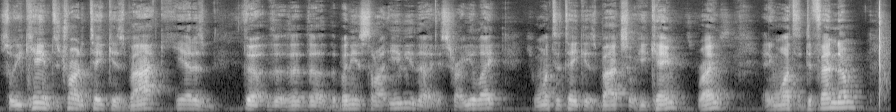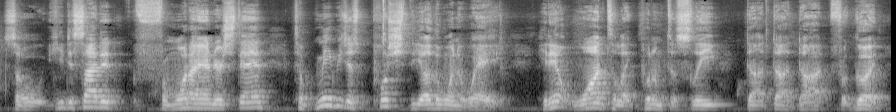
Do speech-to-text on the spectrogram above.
So he came to try to take his back. He had his the the the, the, the Bani Israeli, the Israelite. He wanted to take his back, so he came right, and he wanted to defend him. So he decided, from what I understand, to maybe just push the other one away. He didn't want to like put him to sleep, dot dot dot, for good.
